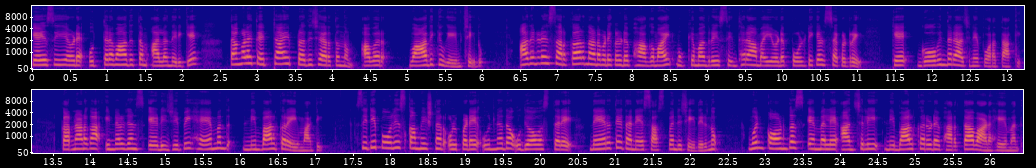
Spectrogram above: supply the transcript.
കെ സി എയുടെ ഉത്തരവാദിത്തം അല്ലെന്നിരിക്കെ തങ്ങളെ തെറ്റായി പ്രതിചേർത്തെന്നും അവർ വാദിക്കുകയും ചെയ്തു. അതിനിടെ സർക്കാർ നടപടികളുടെ ഭാഗമായി മുഖ്യമന്ത്രി സിദ്ധരാമയ്യയുടെ പൊളിറ്റിക്കൽ സെക്രട്ടറി കെ ഗോവിന്ദരാജിനെ പുറത്താക്കി. Karnataka intelligence A D G P Hemant നിംബാൽക്കറെയും മാറ്റി. സിറ്റി പോലീസ് കമ്മീഷണർ ഉൾപ്പെടെ ഉന്നത ഉദ്യോഗസ്ഥരെ നേരത്തെ തന്നെ സസ്പെൻഡ് ചെയ്തിരുന്നു. മുൻ Congress M L A Anjali നിബാൽക്കറുടെ ഭർത്താവാണ് ഹേമന്ത്.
